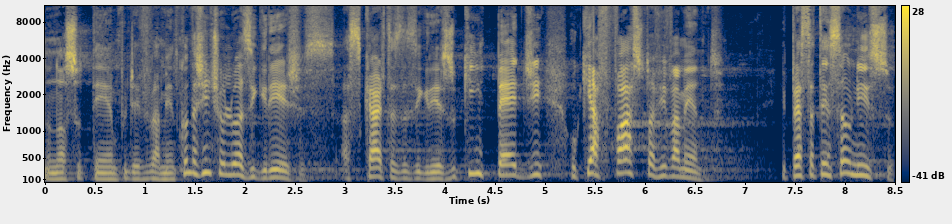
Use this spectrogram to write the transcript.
no nosso tempo de avivamento. Quando a gente olhou as igrejas, as cartas das igrejas, o que impede, o que afasta o avivamento? E presta atenção nisso.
